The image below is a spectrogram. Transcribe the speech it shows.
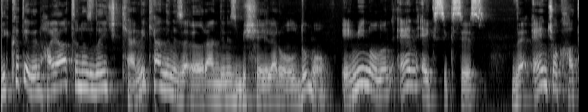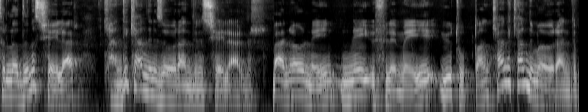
Dikkat edin hayatınızda hiç kendi kendinize öğrendiğiniz bir şeyler oldu mu? Emin olun en eksiksiz ve en çok hatırladığınız şeyler kendi kendinize öğrendiğiniz şeylerdir. Ben örneğin ney üflemeyi YouTube'dan kendi kendime öğrendim.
